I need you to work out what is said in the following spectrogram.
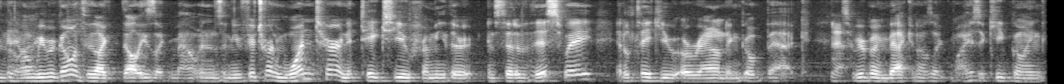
Know, Anyway. and we were going through like all these like mountains, and if you turn one turn, it takes you from either instead of this way, it'll take you around and go back. Yeah. So we were going back, and I was like, why does it keep going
